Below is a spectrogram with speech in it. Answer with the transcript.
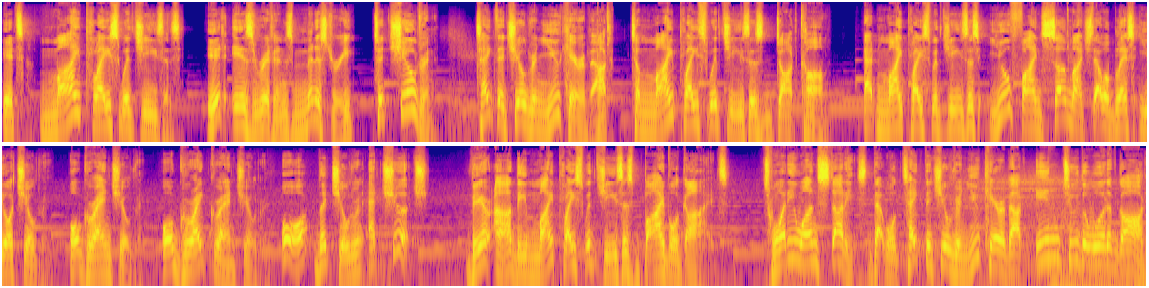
It's My Place with Jesus. It is Written's ministry to children. Take the children you care about to myplacewithjesus.com. At My Place with Jesus, you'll find so much that will bless your children, or grandchildren, or great grandchildren, or the children at church. There are the My Place with Jesus Bible Guides. 21 studies that will take the children you care about into the Word of God.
